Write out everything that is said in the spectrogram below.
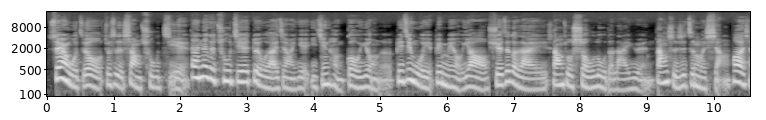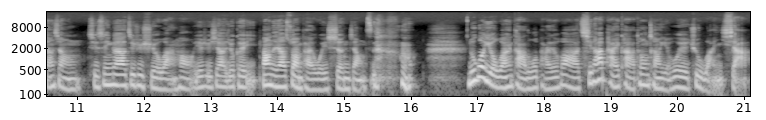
虽然我只有就是上初阶，但那个初阶对我来讲也已经很够用了，毕竟我也并没有要学这个来当做收入的来源。当时是这么想，后来想想，其实应该要继续学完哈，也许现在就可以帮人家算牌为生这样子。如果有玩塔罗牌的话，其他牌卡通常也会去玩一下，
